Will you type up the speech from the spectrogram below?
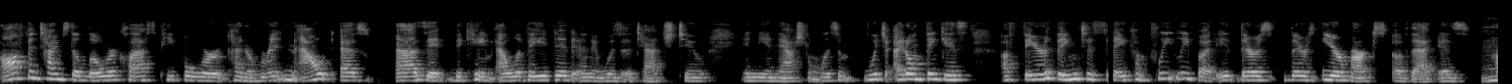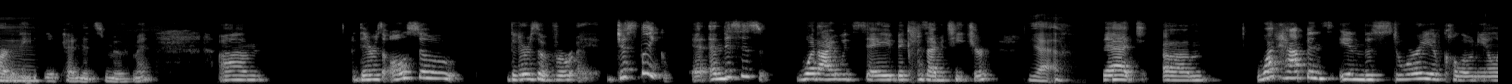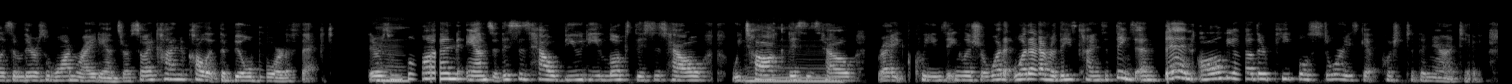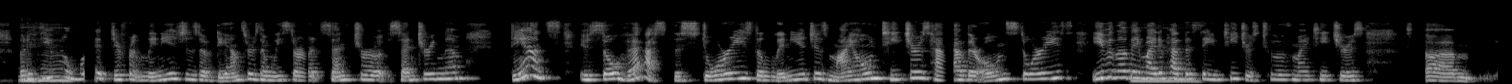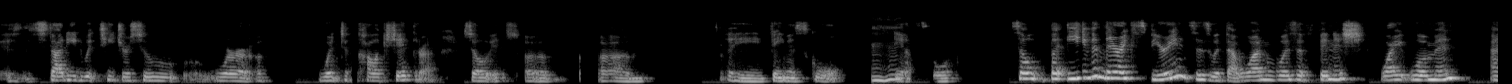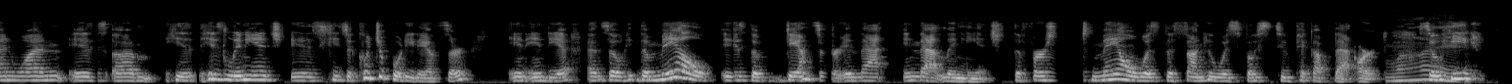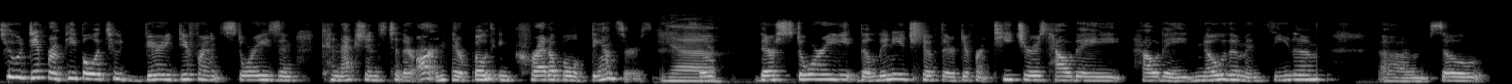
oftentimes the lower class people were kind of written out as as it became elevated and it was attached to Indian nationalism, which I don't think is a fair thing to say completely, but it, there's there's earmarks of that as part of the Mm. independence movement. Um, there's also there's a just like and this is what I would say because I'm a teacher yeah. that um, what happens in the story of colonialism, there's one right answer. So I kind of call it the billboard effect. There's Mhm. one answer. This is how beauty looks. This is how we talk. This is Mm. how, right, Queen's English or what, whatever, these kinds of things. And then all the other people's stories get pushed to the narrative. But if you Mhm. look at different lineages of dancers and we start center, centering them, dance is so vast. The stories, the lineages, my own teachers have their own stories, even though they might have had the Mm. same teachers. Two of my teachers um, studied with teachers who were went to Kalakshetra. So it's a, um, a famous school Mhm. dance school. So, but even their experiences with that one was a Finnish white woman, and one is um, his his lineage is he's a kuchipudi dancer in India, and so the male is the dancer in that in that lineage. The first male was the son who was supposed to pick up that art. Right. So he two different people with two very different stories and connections to their art, and they're both incredible dancers Yeah. So their story the lineage of their different teachers how they how they know them and see them um, so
